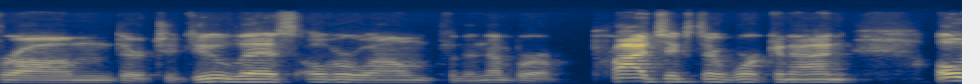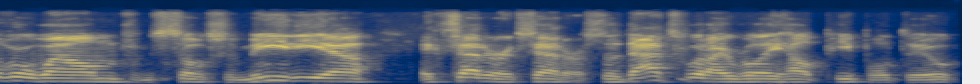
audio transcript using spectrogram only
from their to do list, overwhelm from the number of projects they're working on, overwhelmed from social media, et cetera, et cetera. So that's what I really help people do.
